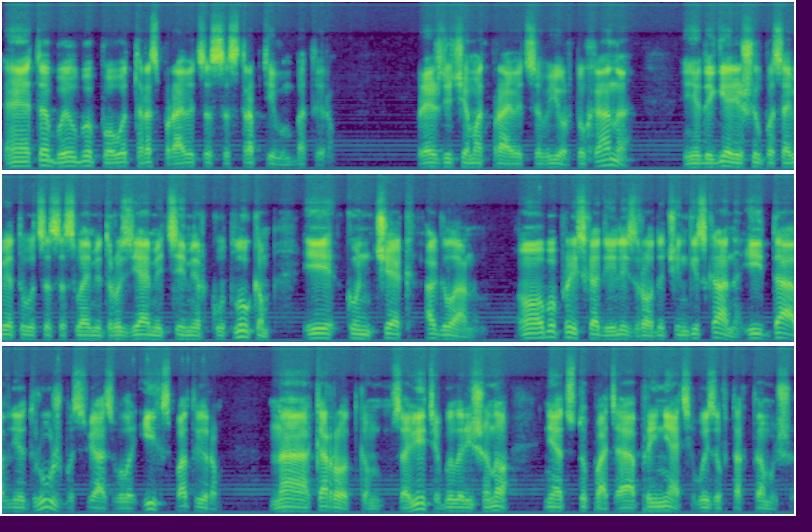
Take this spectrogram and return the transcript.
Это был бы повод расправиться со строптивым Батыром. Прежде чем отправиться в юрту хана, Едыге решил посоветоваться со своими друзьями Тимир Кутлуком и Кунчек Агланом. Оба происходили из рода Чингисхана, и давняя дружба связывала их с Батыром. На коротком совете было решено не отступать, а принять вызов Тахтамыша.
